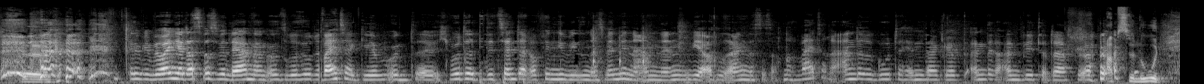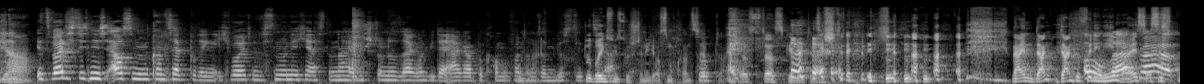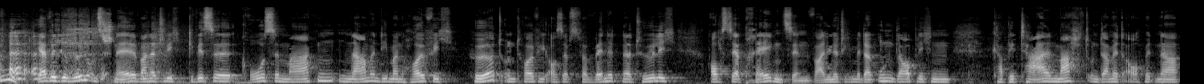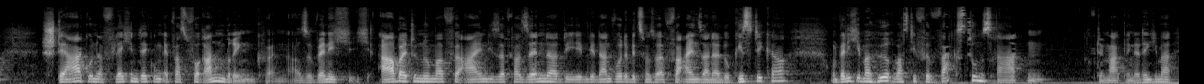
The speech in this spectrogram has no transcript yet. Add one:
wir wollen ja das, was wir lernen, an unsere Hörer weitergeben. Und äh, ich wurde dezent darauf hingewiesen, dass wenn wir Namen nennen, wir auch sagen, dass es auch noch weitere andere gute Händler gibt, andere Anbieter dafür. Absolut, ja. Jetzt wollte ich dich nicht aus dem Konzept bringen. Ich wollte das nur nicht erst in einer halben Stunde sagen und wieder Ärger bekommen von Nein. unserem Justiz. Du bringst mich so ständig aus dem Konzept so. Das, das geht jetzt ständig. Nein, dank, danke für oh, den Hinweis. Es ist gut. Ja, wir gewöhnen uns schnell, weil natürlich gewisse große Marken, Namen, die man häufig hört und häufig auch selbst verwendet, natürlich auch sehr prägend sind, weil die natürlich mit einer unglaublichen Kapitalmacht und damit auch mit einer Stärke und einer Flächendeckung etwas voranbringen können. Also wenn ich, ich arbeite nur mal für einen dieser Versender, die eben genannt wurde, beziehungsweise für einen seiner Logistiker, und wenn ich immer höre, was die für Wachstumsraten auf den Markt bringen, da denke ich immer,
